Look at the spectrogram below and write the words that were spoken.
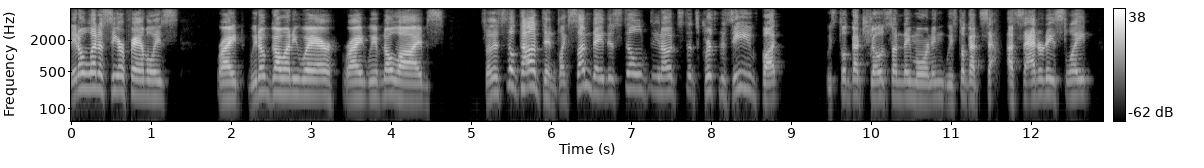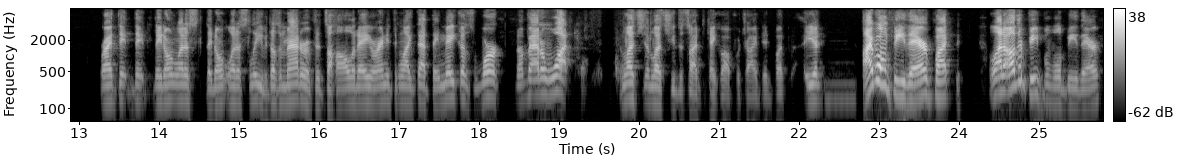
they don't let us see our families, right? We don't go anywhere, right? We have no lives. So there's still content. Like Sunday, there's still, you know, it's, it's Christmas Eve, but we still got shows Sunday morning. We still got sa- a Saturday slate, right? They, they they don't let us they don't let us leave. It doesn't matter if it's a holiday or anything like that. They make us work no matter what, unless unless you decide to take off, which I did. But I won't be there, but a lot of other people will be there.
